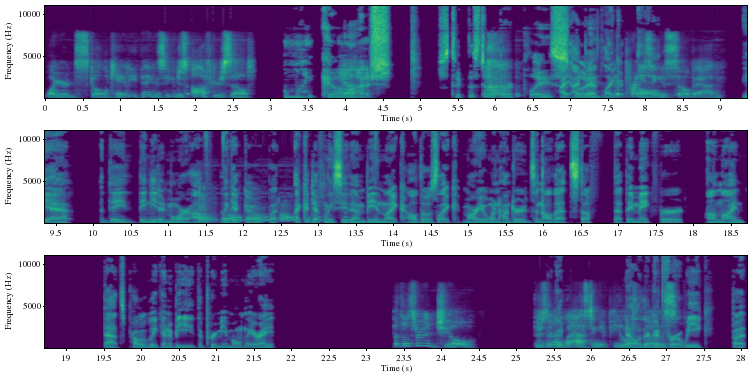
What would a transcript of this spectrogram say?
wired Skullcandy things so you can just off yourself. Oh my gosh! Just took this to a dark place. I, I bet like the pricing all- is so bad. yeah. They they needed more off the get go, but I could definitely see them being like all those like Mario 100s and all that stuff that they make for online. That's probably going to be the premium only, right? But those are a joke. There's They're no good- lasting appeal. No, they're good for a week, but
